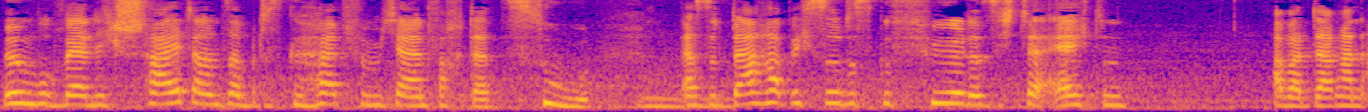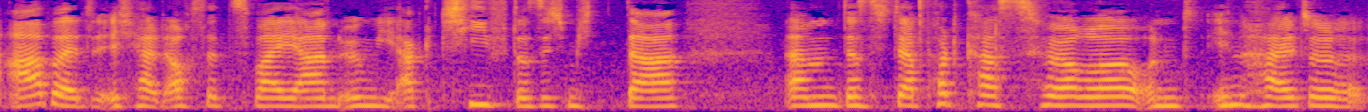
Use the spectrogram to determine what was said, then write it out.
irgendwo werde ich scheitern, aber das gehört für mich einfach dazu. Mhm. Also da habe ich so das Gefühl, dass ich da echt und aber daran arbeite ich halt auch seit zwei Jahren irgendwie aktiv, dass ich mich da ähm, dass ich da Podcasts höre und Inhalte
